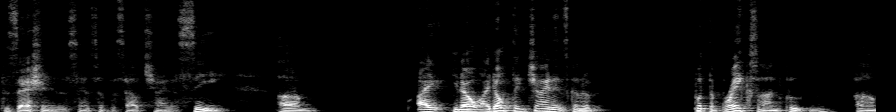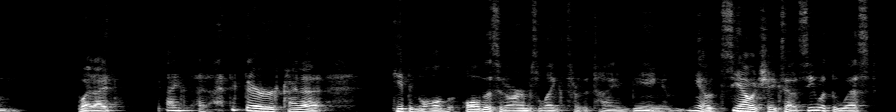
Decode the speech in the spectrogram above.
possession in the sense of the South China Sea. Um, I, you know, I don't think China is going to put the brakes on Putin, um, but I, I, I think they're kind of keeping all all this at arm's length for the time being, and you know, see how it shakes out. See what the West,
